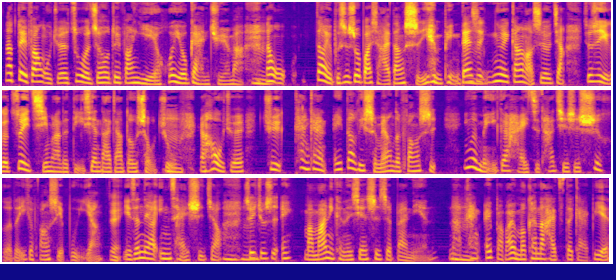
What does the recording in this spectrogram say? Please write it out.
那对方我觉得做了之后，对方也会有感觉嘛。那我。倒也不是说把小孩当实验品，但是因为刚刚老师有讲，就是有个最起码的底线，大家都守住。然后我觉得去看看，哎，到底什么样的方式？因为每一个孩子他其实适合的一个方式也不一样，对，也真的要因材施教。所以就是，哎，妈妈你可能先试这半年，那看，哎，爸爸有没有看到孩子的改变？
